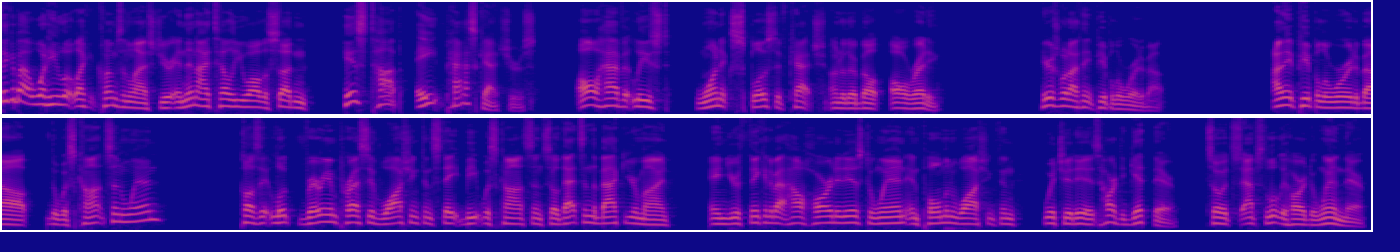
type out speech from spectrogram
Think about what he looked like at Clemson last year. And then I tell you all of a sudden, his top eight pass catchers all have at least one explosive catch under their belt already. Here's what I think people are worried about I think people are worried about the Wisconsin win because it looked very impressive. Washington State beat Wisconsin. So that's in the back of your mind. And you're thinking about how hard it is to win in Pullman, Washington, which it is hard to get there. So it's absolutely hard to win there.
